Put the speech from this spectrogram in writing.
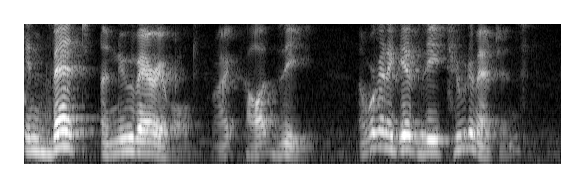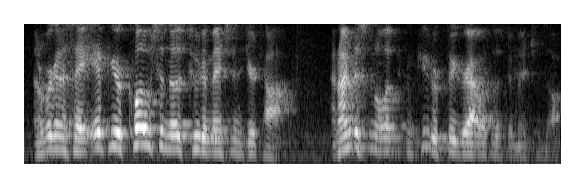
invent a new variable, right? Call it z, and we're going to give z two dimensions, and we're going to say if you're close in those two dimensions, you're tied. And I'm just going to let the computer figure out what those dimensions are.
